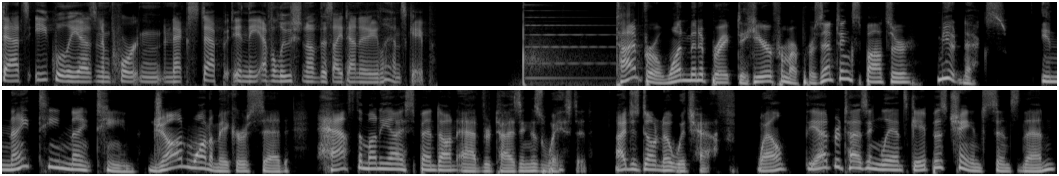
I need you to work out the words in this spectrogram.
that's equally as an important next step in the evolution of this identity landscape. Time for a one minute break to hear from our presenting sponsor, Mutinex. In 1919, John Wanamaker said, Half the money I spend on advertising is wasted. I just don't know which half. Well, the advertising landscape has changed since then,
